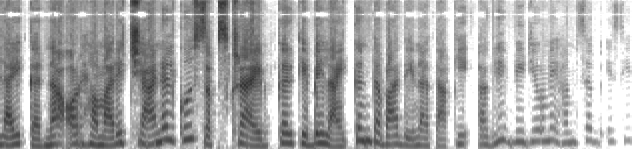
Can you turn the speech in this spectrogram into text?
लाइक करना और हमारे चैनल को सब्सक्राइब करके बेल आइकन दबा देना ताकि अगली वीडियो में हम सब इसी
